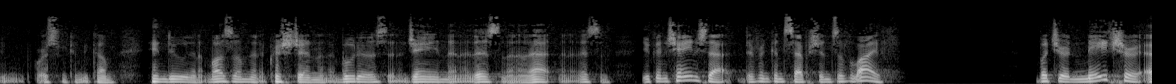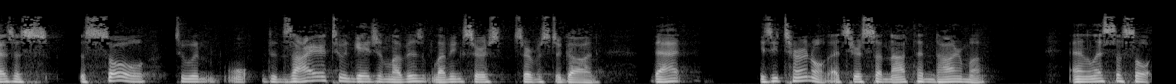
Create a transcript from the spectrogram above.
A person can become Hindu, then a Muslim, then a Christian, then a Buddhist, then a Jain, then a this, then a that, then a this. And you can change that. Different conceptions of life. But your nature as a, the soul to desire to engage in loving service to God, that is eternal. That's your sanatan dharma. And unless the soul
